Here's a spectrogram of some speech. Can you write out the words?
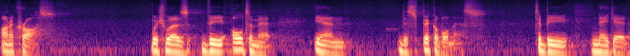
on a cross which was the ultimate in despicableness to be naked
